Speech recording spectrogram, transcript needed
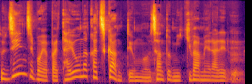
うん、人事もやっぱり多様な価値観っていうものをちゃんと見極められる。うん。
